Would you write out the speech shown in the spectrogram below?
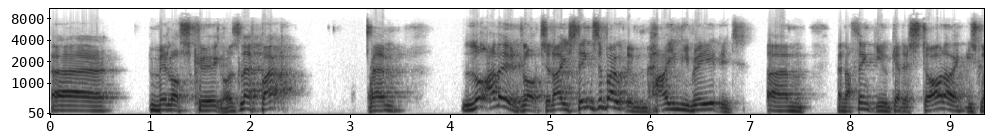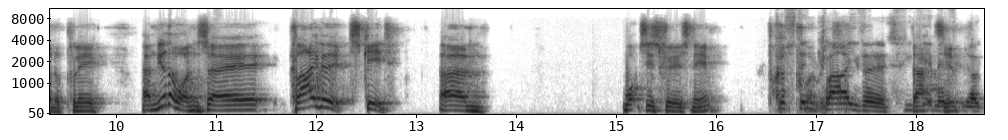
uh, Milos Kerkez, left back. Um, look, I've heard lots of nice things about him, highly rated. Um, and I think he'll get a start. I think he's going to play. And the other one's uh, Kluivert's kid. Um, what's his first name? Justin Kluivert. He That's came in it. Like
